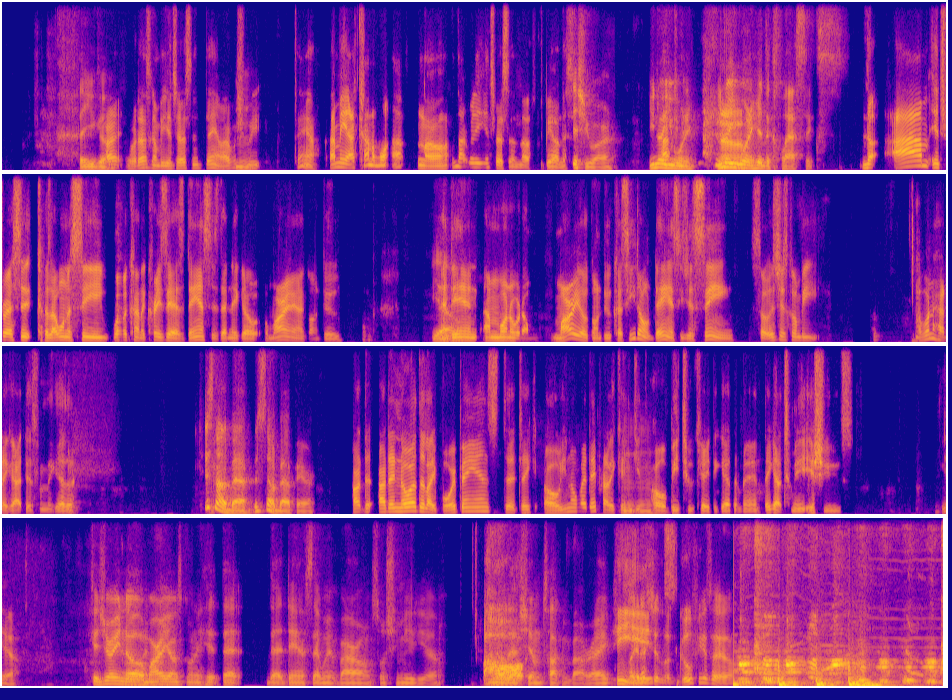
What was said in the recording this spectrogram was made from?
There you go. All right. Well, that's gonna be interesting. Damn, I wish Mm. we. Damn. I mean, I kind of want. I, no, I'm not really interested enough to be honest. Yes, you are. You know you want to. You know you want to hear the classics. No, I'm interested because I want to see what kind of crazy ass dances that nigga Omarion gonna do, Yeah. and then I'm wondering what Mario gonna do because he don't dance, he just sing. So it's just gonna be. I wonder how they got this one together. it's not a bad. It's not a bad pair. Are there, are there no other like boy bands that they? Oh, you know what? They probably couldn't get the whole B2K together, man. They got too many issues. Yeah. Because you already know Right. Mario's going to hit that that dance that went viral on social media. You know that Oh, shit I'm talking about, right? he yeah, that is. shit look goofy as hell.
